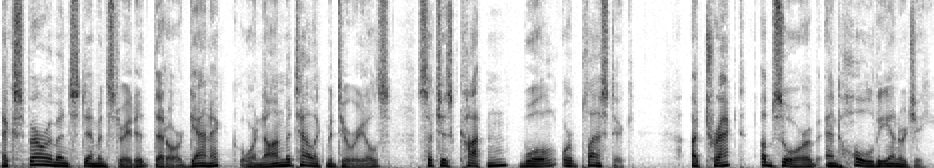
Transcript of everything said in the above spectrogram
Experiments demonstrated that organic or non-metallic materials, such as cotton, wool, or plastic, attract, absorb, and hold the energy.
